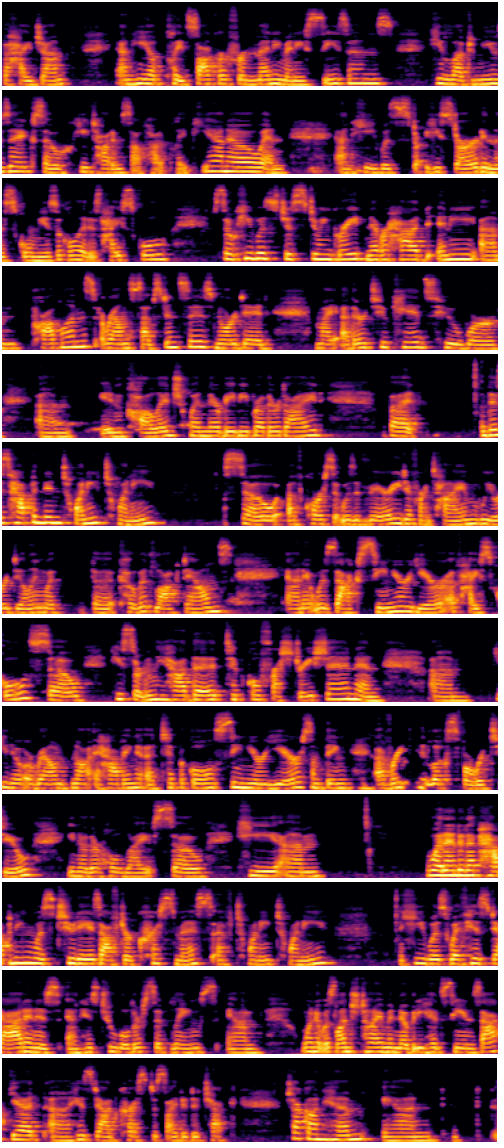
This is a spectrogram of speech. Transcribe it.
the high jump. And he played soccer for many, many seasons. He loved music, so he taught himself how to play piano, and and he was he starred in the school musical at his high school. So he was just doing great, never had any um, problems around substances, nor did my other two kids who were um, in college when their baby brother died. But this happened in 2020. So, of course, it was a very different time. We were dealing with the COVID lockdowns, and it was Zach's senior year of high school. So, he certainly had the typical frustration and um, you know, around not having a typical senior year, something mm-hmm. every kid looks forward to, you know, their whole life. So he, um, what ended up happening was two days after Christmas of 2020, he was with his dad and his and his two older siblings. And when it was lunchtime and nobody had seen Zach yet, uh, his dad Chris decided to check check on him. And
